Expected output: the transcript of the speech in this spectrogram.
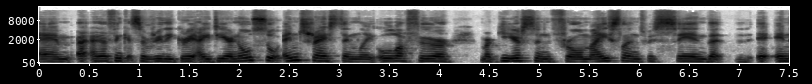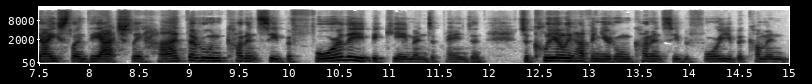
Um, and I think it's a really great idea. And also, interestingly, Olafur Margeirsson from Iceland was saying that in Iceland they actually had their own currency before they became independent. So clearly, having your own currency before you become in,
